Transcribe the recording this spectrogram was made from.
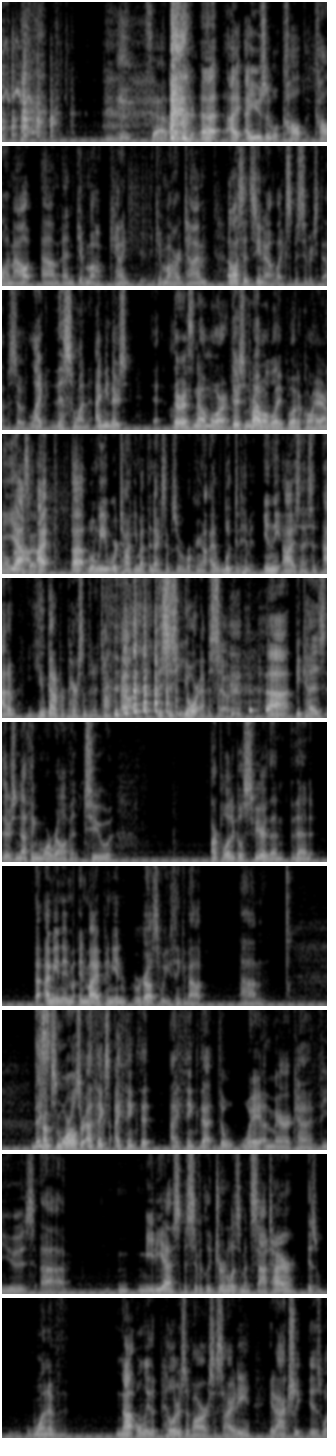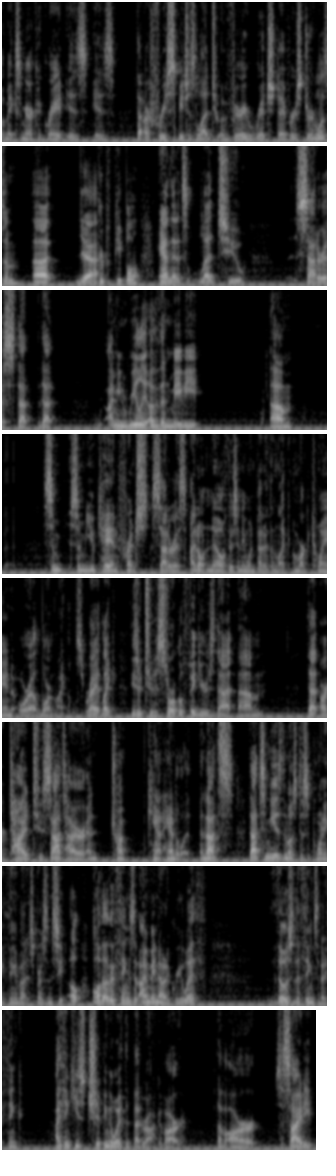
Sad. Uh, I, I usually will call call him out um, and give him a kind of give him a hard time, unless it's you know like specific to the episode, like this one. I mean, there's There is no more. There's no- probably political hair on yeah, episode. I uh, when we were talking about the next episode we're working on, I looked at him in the eyes and I said, Adam, you got to prepare something to talk about. this is your episode uh, because there's nothing more relevant to our political sphere than than I mean, in in my opinion, regardless of what you think about um, This- Trump's morals or ethics, I think that I think that the way America views uh, media, specifically journalism and satire, is one of not only the pillars of our society. It actually is what makes America great. Is is that our free speech has led to a very rich, diverse journalism uh, yeah. group of people, and that it's led to satirists that that I mean, really, other than maybe um, some some UK and French satirists, I don't know if there's anyone better than like a Mark Twain or a Lorne Michaels, right? Like these are two historical figures that um, that are tied to satire, and Trump can't handle it, and that's that to me is the most disappointing thing about his presidency. Oh, all the other things that I may not agree with, those are the things that I think I think he's chipping away at the bedrock of our of our society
